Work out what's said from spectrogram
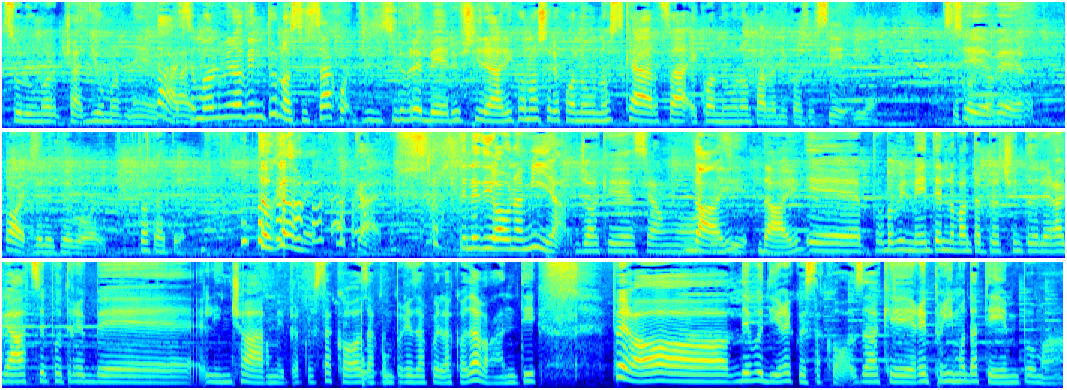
sull'umor, cioè di humor nero. Dai, vai. siamo nel 2021, si sa, si dovrebbe riuscire a riconoscere quando uno scherza e quando uno parla di cose serie. Sì, è me. vero. Poi vedete voi, tocca a te. Tocca a me, ok. Te ne dirò una mia, già che siamo dai, così. dai. E probabilmente il 90% delle ragazze potrebbe linciarmi per questa cosa, compresa quella che ho davanti. Però devo dire questa cosa che reprimo da tempo, ma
